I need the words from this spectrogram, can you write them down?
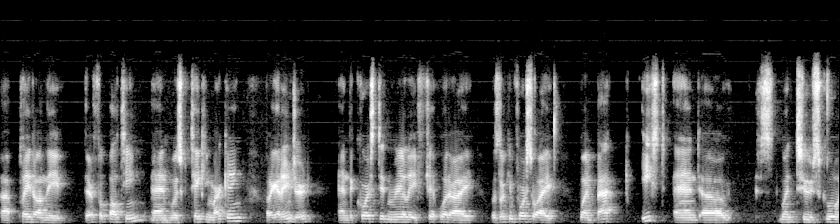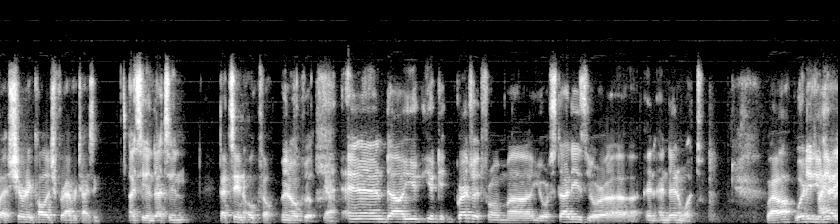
uh, played on the their football team and was taking marketing, but I got injured and the course didn't really fit what I was looking for, so I went back east and uh, went to school at Sheridan College for advertising. I see, and that's in That's in Oakville. in Oakville. Yeah. And uh, you you graduate from uh, your studies, your uh, and and then what? Well, Where did you I, live had a at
